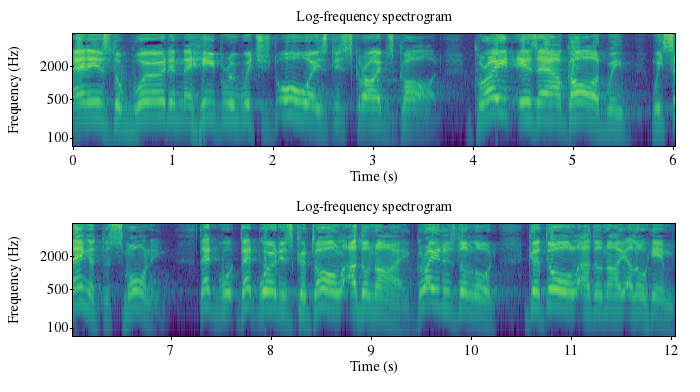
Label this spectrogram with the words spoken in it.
and is the word in the Hebrew which always describes God. Great is our God. We, we sang it this morning. That, that word is Gadol Adonai. Great is the Lord. Gadol Adonai Elohim.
